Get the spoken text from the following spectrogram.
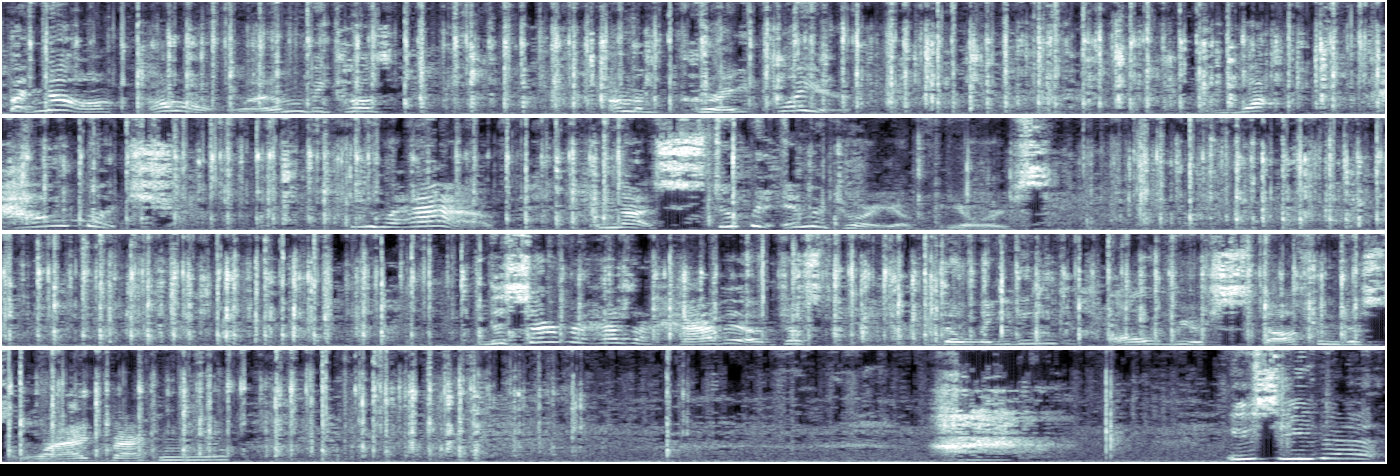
But no, I won't let him because I'm a great player. What? How much do you have in that stupid inventory of yours? The server has a habit of just deleting all of your stuff and just lag backing you. You see that?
